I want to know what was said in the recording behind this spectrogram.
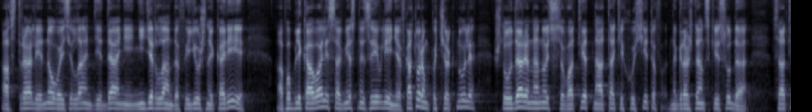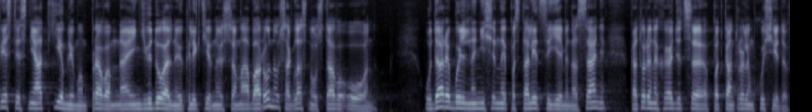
Австралии, Новой Зеландии, Дании, Нидерландов и Южной Кореи опубликовали совместное заявление, в котором подчеркнули, что удары наносятся в ответ на атаки хуситов на гражданские суда в соответствии с неотъемлемым правом на индивидуальную и коллективную самооборону согласно Уставу ООН. Удары были нанесены по столице Йемена Сане, которая находится под контролем хусидов.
